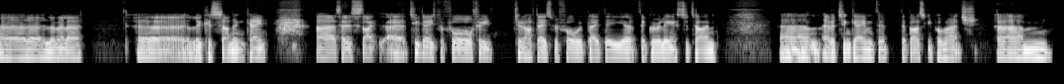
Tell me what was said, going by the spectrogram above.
Lamela, uh, Lucas, Son, and Kane. Uh, so it's like uh, two days before, three, two and a half days before we played the uh, the grueling extra time um, Everton game, the the basketball match. Um,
